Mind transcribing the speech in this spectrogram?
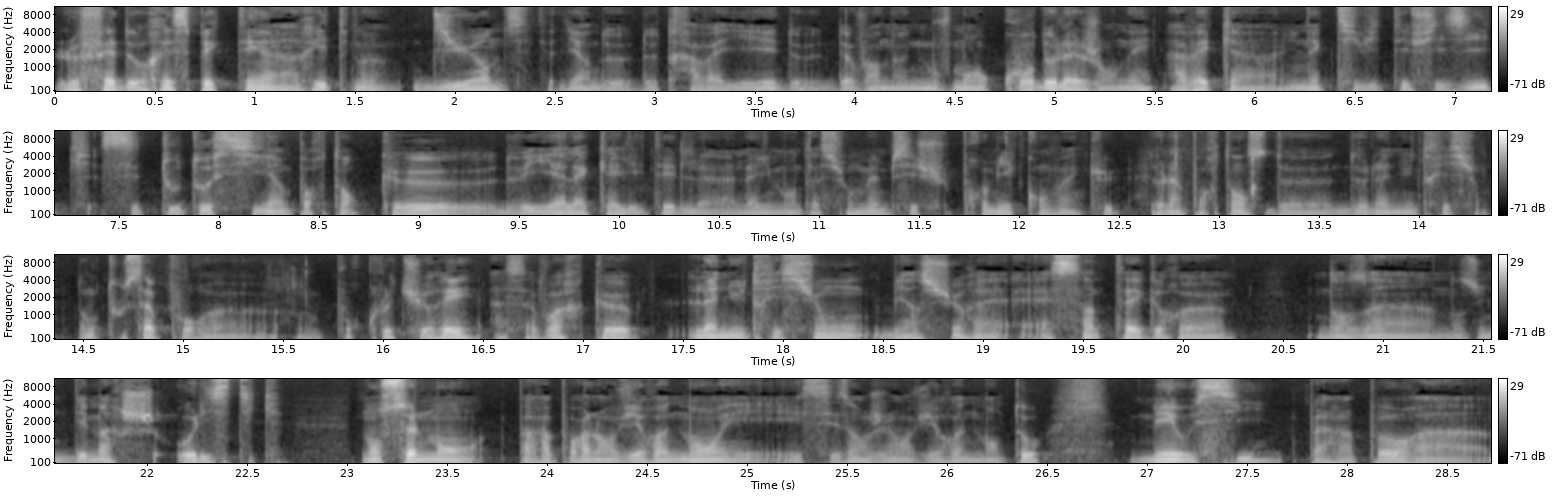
le fait de respecter un rythme diurne, c'est-à-dire de, de, travailler, d'avoir notre mouvement au cours de la journée avec un, une activité physique, c'est tout aussi important que euh, de veiller à la qualité de l'alimentation, la, même si je suis le premier convaincu de l'importance de, la nutrition. Donc tout ça pour, euh, pour clôturer, à savoir que la nutrition, bien sûr, elle, elle s'intègre dans, un, dans une démarche holistique non seulement par rapport à l'environnement et, ses enjeux environnementaux, mais aussi par rapport à,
